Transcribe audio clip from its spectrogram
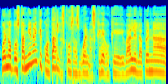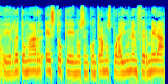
Bueno, pues también hay que contar las cosas buenas. Creo que vale la pena eh, retomar esto que nos encontramos por ahí. Una enfermera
